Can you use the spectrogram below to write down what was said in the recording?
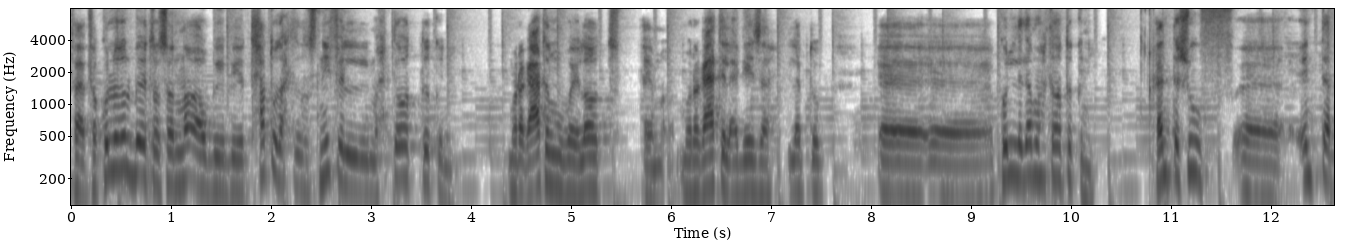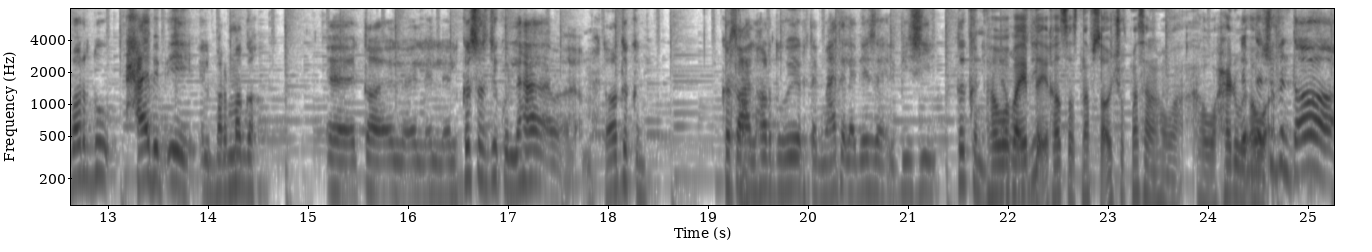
فكل دول بيتصنفوا أو بي- بيتحطوا تحت تصنيف المحتوى التقني. مراجعات الموبايلات مراجعات الأجهزة اللابتوب آه، آه، كل ده محتوى تقني. فأنت شوف آه، أنت برضو حابب إيه؟ البرمجة. القصص دي كلها محتوى تقني. قطع. ال hardware تجميعات الأجهزة ال PC تقني. هو بقى؟ يبدأ يخصص نفسه أو يشوف مثلا هو هو حلو هو تشوف أنت آه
